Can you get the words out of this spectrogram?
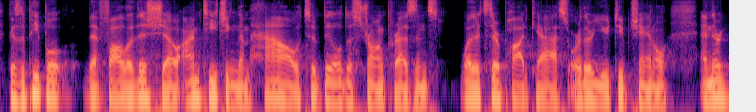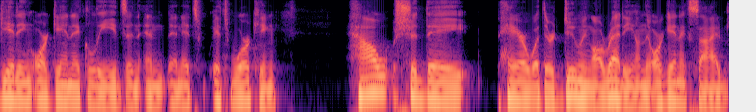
because the people that follow this show, I'm teaching them how to build a strong presence, whether it's their podcast or their YouTube channel and they're getting organic leads and, and, and it's, it's working. How should they pair what they're doing already on the organic side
